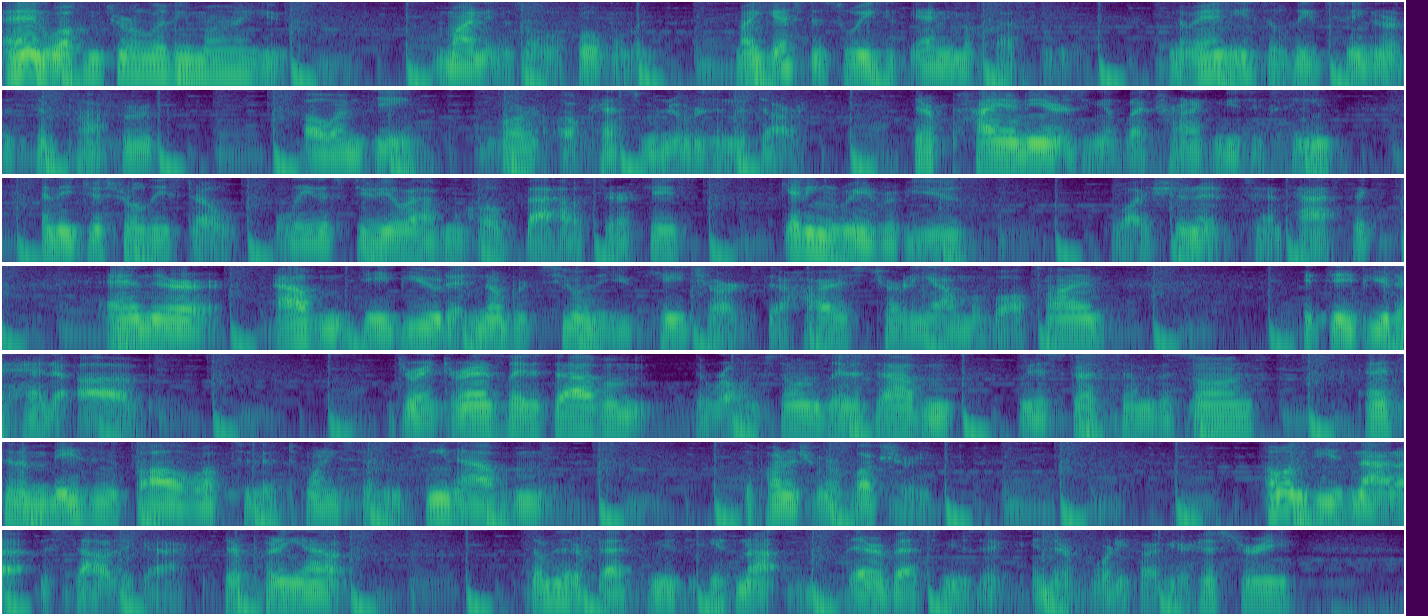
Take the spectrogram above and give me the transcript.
and welcome to Reliving My Youth. My name is Noel Vogelman. My guest this week is Andy McCluskey. Now, Andy is the lead singer of the synth pop group OMD, or Orchestral Manoeuvres in the Dark. They're pioneers in the electronic music scene, and they just released their latest studio album called Bauhaus Staircase, getting rave reviews. Why shouldn't it? It's fantastic. And their album debuted at number two on the UK charts, their highest charting album of all time. It debuted ahead of Duran Duran's latest album, the Rolling Stones' latest album. We discussed some of the songs, and it's an amazing follow up to their 2017 album, The Punishment of Luxury. OMD is not a nostalgic act. They're putting out some of their best music, if not their best music, in their 45 year history.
